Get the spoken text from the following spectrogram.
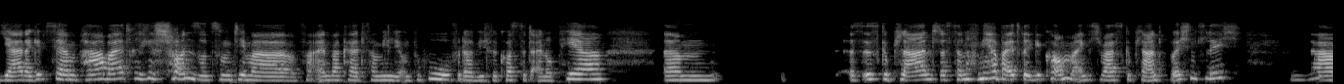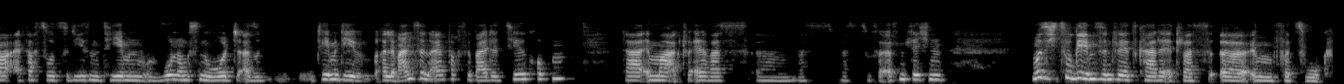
Ja, da gibt es ja ein paar Beiträge schon, so zum Thema Vereinbarkeit Familie und Beruf oder wie viel kostet ein Au-pair. Ähm, es ist geplant, dass da noch mehr Beiträge kommen. Eigentlich war es geplant wöchentlich. Mhm. Ja, einfach so zu diesen Themen Wohnungsnot, also Themen, die relevant sind einfach für beide Zielgruppen, da immer aktuell was, ähm, was, was zu veröffentlichen muss ich zugeben, sind wir jetzt gerade etwas äh, im Verzug,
